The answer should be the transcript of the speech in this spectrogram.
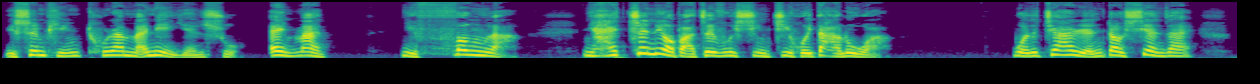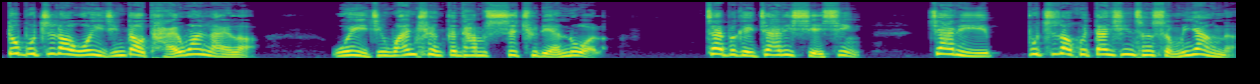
李生平突然满脸严肃：“哎，慢，你疯了！”你还真的要把这封信寄回大陆啊？我的家人到现在都不知道我已经到台湾来了，我已经完全跟他们失去联络了。再不给家里写信，家里不知道会担心成什么样呢？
